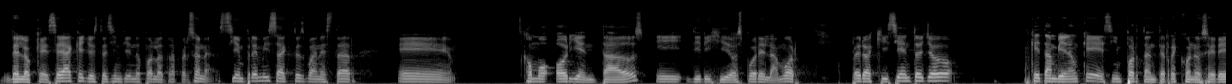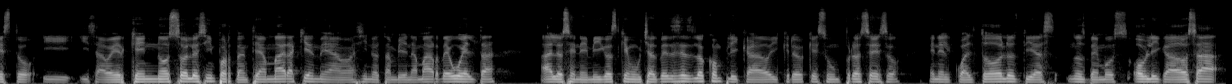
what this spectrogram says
de, lo que sea que yo esté sintiendo por la otra persona. Siempre mis actos van a estar eh, como orientados y dirigidos por el amor. Pero aquí siento yo que también aunque es importante reconocer esto y, y, saber que no solo es importante amar a quien me ama, sino también amar de vuelta a los enemigos, que muchas veces es lo complicado y creo que es un proceso en el cual todos los días nos vemos obligados a,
